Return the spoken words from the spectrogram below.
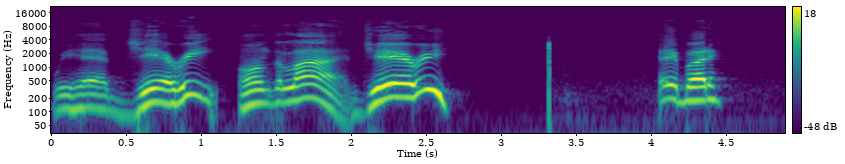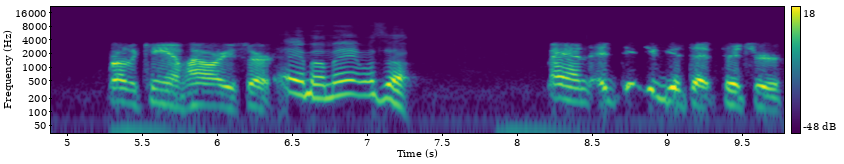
we have Jerry on the line. Jerry, hey, buddy. Brother Cam, how are you, sir? Hey, my man, what's up? Man, did you get that picture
